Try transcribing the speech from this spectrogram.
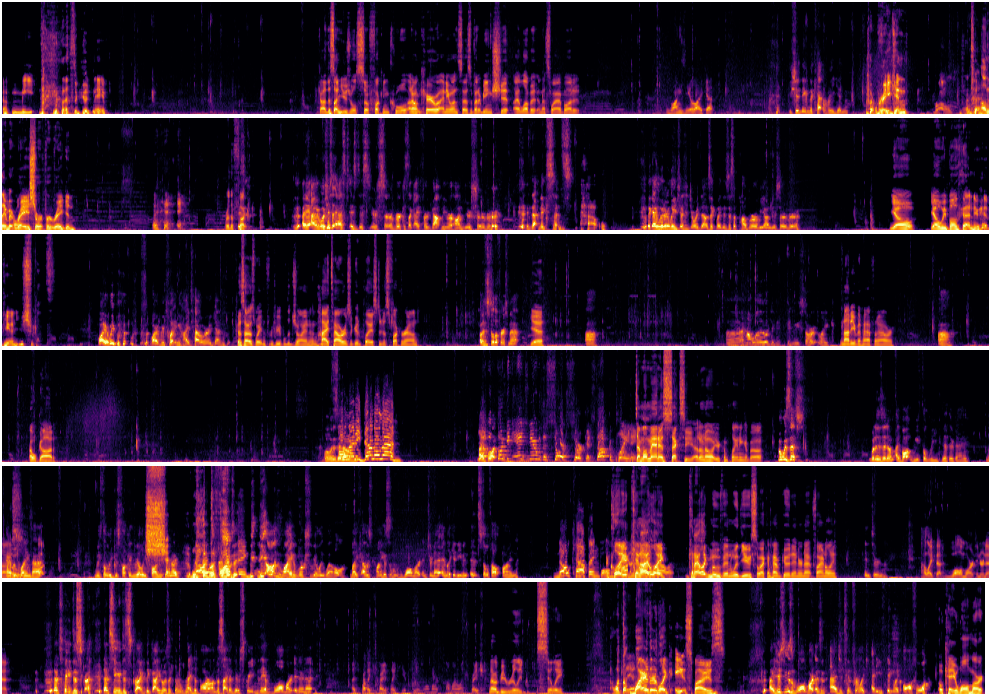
Uh, meat. That's a good name. God, this unusual is so fucking cool. I don't care what anyone says about it being shit. I love it, and that's why I bought it. As long as you like it. you should name the cat Reagan. Reagan. Ronald. I'll name it Ray, short for Reagan. Where the fuck? I, I was just asked, is this your server? Because like I forgot we were on your server. if that makes sense. How? Like I literally just joined. I was like, wait, is this a pub or are we on your server? Yo, yo, we both got new heavy unusuals. Why are we? Why are we playing Hightower again? Because I was waiting for people to join, and High Tower is a good place to just fuck around. Oh, is this still the first map? Yeah. Ah. Uh, how long ago did we, did we start? Like, Not even half an hour. uh, Oh god. what was So it? Um, many demo men! You I have bought- a fucking engineer with a short circuit. Stop complaining. Demo Man is sexy. I don't know what you're complaining about. Who is this? What is it? Um, I bought Lethal League the other day. I've been Nice. playing that. Lethal League is fucking really fun, Shit. and I No, I the looked- I was- fuck? The, the online works really well. Like I was playing this on Walmart internet, and like it even it still felt fine. No capping. Walmart. Clay, can high I like can I like move in with you so I can have good internet finally? Intern. I like that Walmart internet. That's how you describe. That's how you describe the guy who has like the red bar on the side of their screen. They have Walmart internet. I should probably try to play TF2 at Walmart on my lunch break. That would be really silly. What the? Why are there like eight spies? I just use Walmart as an adjective for like anything like awful. Okay, Walmart.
